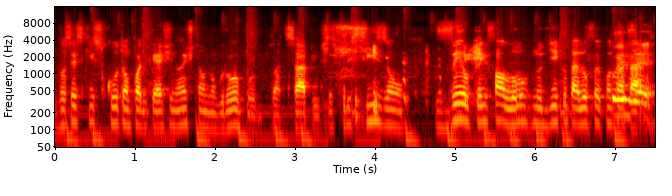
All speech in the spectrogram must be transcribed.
vocês que escutam o podcast e não estão no grupo do WhatsApp, vocês precisam ver o que ele falou no dia que o Tailu foi Pois contratado. é.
